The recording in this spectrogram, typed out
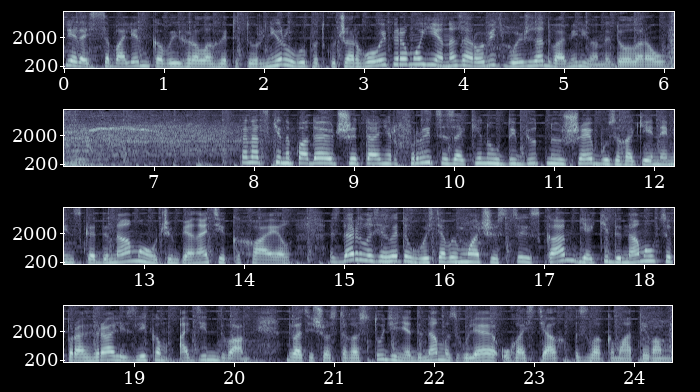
Летась Сабаленко выйграла гэты турнір у выпадку чарговай перамогі яна заробіць больш за 2 мільёны долараў. Канадскі нападаючы танер фрыцы закінуў дэбютную шайбу за хакейная мінская дынама ў чэмпіянаце КХл. Здарылася гэта ў гасцявым матчы з ЦСК, які дынамаўцы прайгралі з лікам 1-2. 26 студзеня дынама згуляе ў гасцях з лакаматывам.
